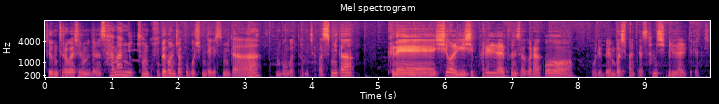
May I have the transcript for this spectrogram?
지금 들어가시는 분들은 46,900원 잡고 보시면 되겠습니다. 분봉 커텀 잡았습니다. 그네 10월 28일 날 분석을 하고 우리 멤버십한테 30일 날 드렸지.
